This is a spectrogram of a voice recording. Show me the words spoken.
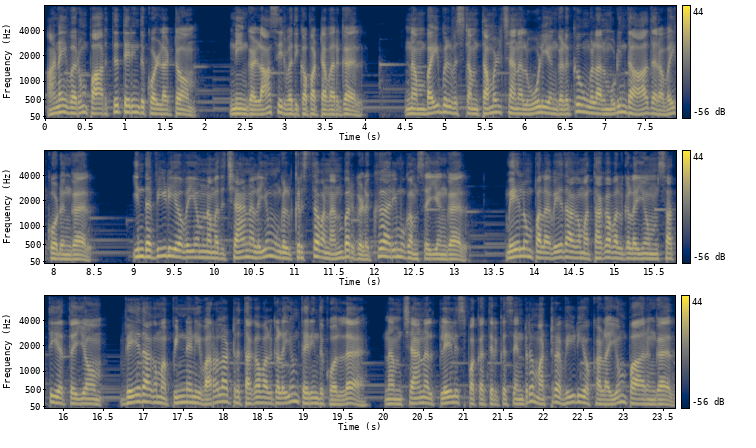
அனைவரும் பார்த்து தெரிந்து கொள்ளட்டும். நீங்கள் ஆசீர்வதிக்கப்பட்டவர்கள். நம் பைபிள் விஸ்டம் தமிழ் சேனல் ஊழியங்களுக்கு உங்களால் முடிந்த ஆதரவை கொடுங்கள். இந்த வீடியோவையும் நமது சேனலையும் உங்கள் கிறிஸ்தவ நண்பர்களுக்கு அறிமுகம் செய்யுங்கள். மேலும் பல வேதாகம தகவல்களையும் சத்தியத்தையும் வேதாகம பின்னணி வரலாற்று தகவல்களையும் தெரிந்து கொள்ள நம் சேனல் பிளேலிஸ்ட் பக்கத்திற்கு சென்று மற்ற வீடியோக்களையும் பாருங்கள்.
